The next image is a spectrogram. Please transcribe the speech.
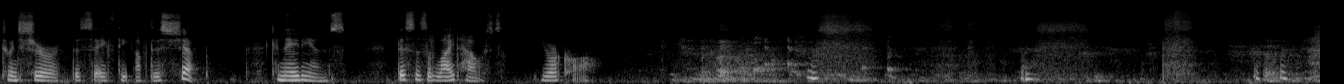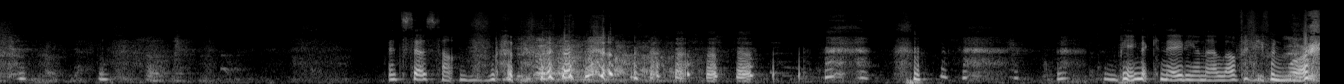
to ensure the safety of this ship. Canadians, this is a lighthouse. Your call. it says something. Being a Canadian, I love it even more.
